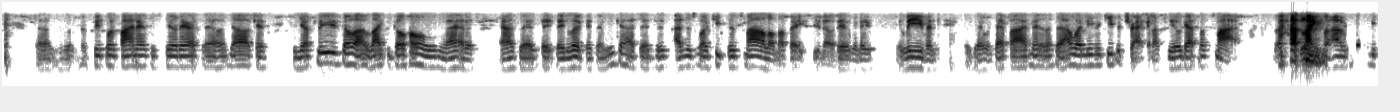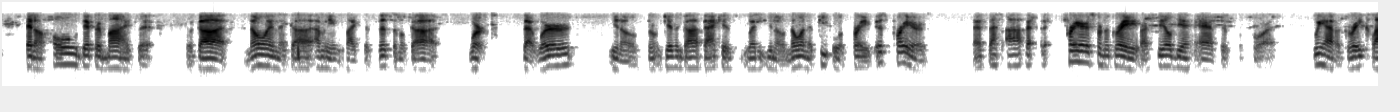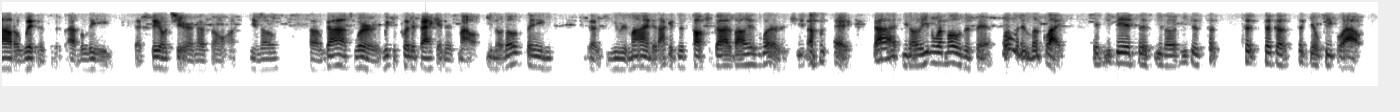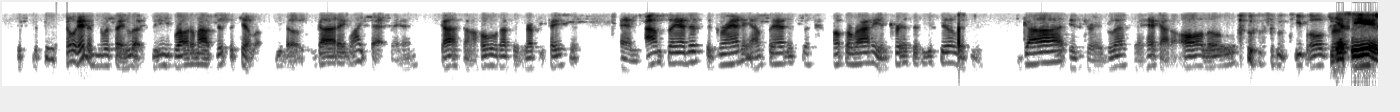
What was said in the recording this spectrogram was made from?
Uh, the, the people in finance is still there. I said, oh, y'all can, can y'all please go? I would like to go home. And I had a I said, they, they looked, they said, we got, said, just, I just want to keep this smile on my face, you know. Then when they, they leave and they said, was that five minutes? I said, I wasn't even keeping track, and I still got my smile. So I'm like, so I'm in a whole different mindset for God, knowing that God, I mean, like the system of God works. That word, you know, giving God back His, what you know, knowing that people have prayed. It's prayers. That's that's uh, that, that, prayers from the grave are still being answered for us. We have a great cloud of witnesses, I believe, that's still cheering us on. You know, uh, God's word, we can put it back in His mouth. You know, those things that you reminded. I could just talk to God about His word. You know, hey, God, you know, even what Moses said, what would it look like if you did this? You know, if you just took took took a, took your people out your enemy would say, look, see, he brought him out just to kill him. You know, God ain't like that, man. God's gonna hold up his reputation. And I'm saying this to Granny, I'm saying this to Uncle Ronnie and Chris if you still listening. God is going to bless the heck out of all those who keep on Yes, he is.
